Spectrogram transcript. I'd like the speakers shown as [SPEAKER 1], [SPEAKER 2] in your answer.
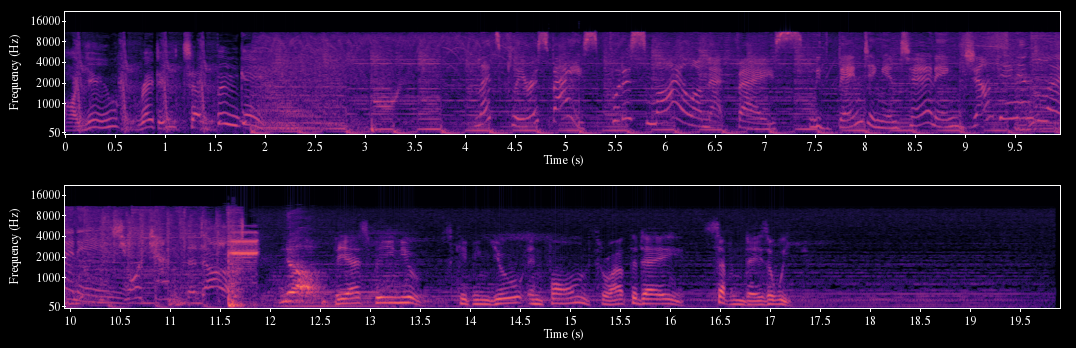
[SPEAKER 1] Are you ready to boogie?
[SPEAKER 2] Let's clear a space. Put a smile on that face. With bending and turning, jumping and learning.
[SPEAKER 1] It's your chance to dance.
[SPEAKER 3] No!
[SPEAKER 4] BSB News, keeping you informed throughout the day, seven days a week.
